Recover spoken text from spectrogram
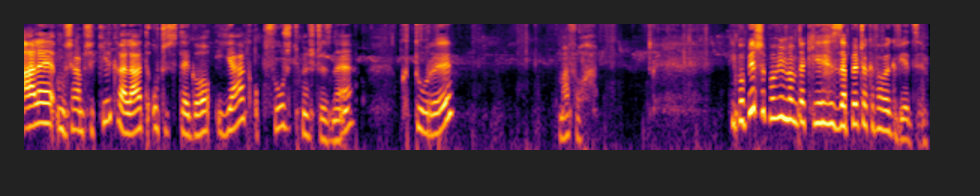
Ale musiałam się kilka lat uczyć tego, jak obsłużyć mężczyznę, który ma focha. I po pierwsze powiem Wam takie z zaplecza kawałek wiedzy.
